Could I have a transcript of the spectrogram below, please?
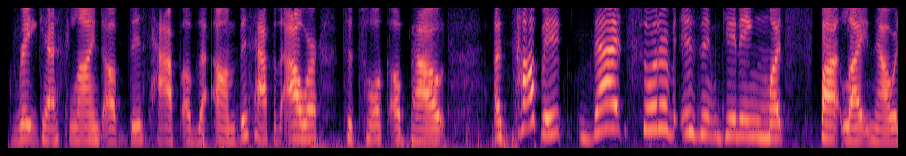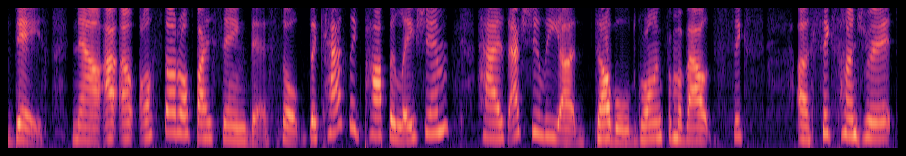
great guests lined up this half of the um this half of the hour to talk about a topic that sort of isn't getting much spotlight nowadays. Now, I, I- I'll start off by saying this. So, the Catholic population has actually uh, doubled, growing from about six uh, 600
